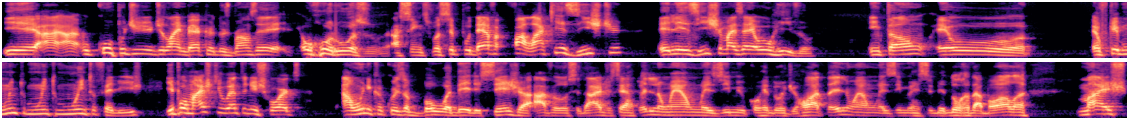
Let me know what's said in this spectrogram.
E a, a, o corpo de, de, linebacker dos Browns é horroroso. Assim, se você puder falar que existe, ele existe, mas é horrível. Então, eu eu fiquei muito, muito, muito feliz. E por mais que o Anthony Schwartz, a única coisa boa dele seja a velocidade, certo? Ele não é um exímio corredor de rota, ele não é um exímio recebedor da bola, mas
